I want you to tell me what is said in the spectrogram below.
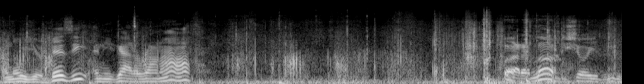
I know you're busy and you got to run off. But I'd love to show you the new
